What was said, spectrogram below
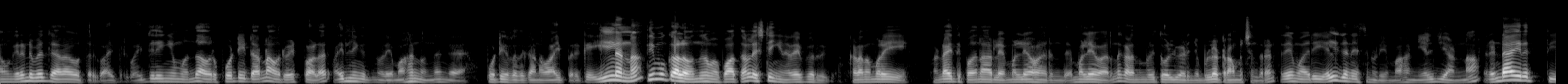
அவங்க ரெண்டு பேருக்கு யாராவது ஒருத்தருக்கு வாய்ப்பு இருக்குது வைத்திலிங்கம் வந்து அவர் போட்டிட்டாருன்னா அவர் வேட்பாளர். வைத்திலிங்கத்தினுடைய மகன் வந்து அங்கே போட்டிடுறதுக்கான வாய்ப்பு இருக்குது இல்லைன்னா திமுகவில் வந்து நம்ம பார்த்தோம்னா லிஸ்டிங் நிறைய பேர் இருக்குது கடந்த முறை ரெண்டாயிரத்தி பதினாறில் எம்எல்ஏவாக இருந்து எம்எல்ஏவாக இருந்து கடந்த முறை தோல்வி அடைஞ்ச புல்லட் ராமச்சந்திரன் அதே மாதிரி எல் கணேசனுடைய மகன் எல்ஜி அண்ணா ரெண்டாயிரத்தி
